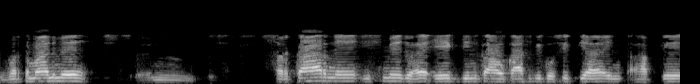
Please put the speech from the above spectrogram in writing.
वर्तमान में सरकार ने इसमें जो है एक दिन का अवकाश भी घोषित किया है आपके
